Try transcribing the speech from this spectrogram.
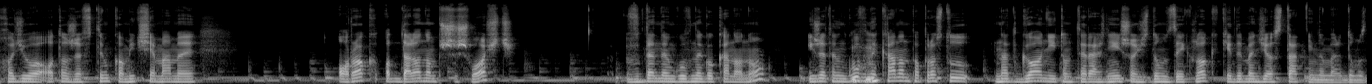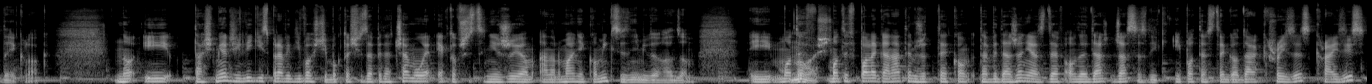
chodziło o to, że w tym komiksie mamy o rok oddaloną przyszłość względem głównego kanonu i że ten główny mhm. kanon po prostu nadgoni tą teraźniejszość z Doomsday Clock, kiedy będzie ostatni numer Doomsday Clock. No i ta śmierć Ligi Sprawiedliwości, bo ktoś się zapyta, czemu, jak to wszyscy nie żyją, a normalnie komiksy z nimi wychodzą. I motyw, no motyw polega na tym, że te, te wydarzenia z Death of the Justice League i potem z tego Dark Crisis, Crisis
